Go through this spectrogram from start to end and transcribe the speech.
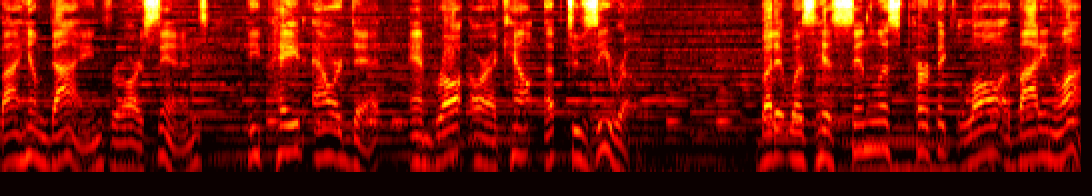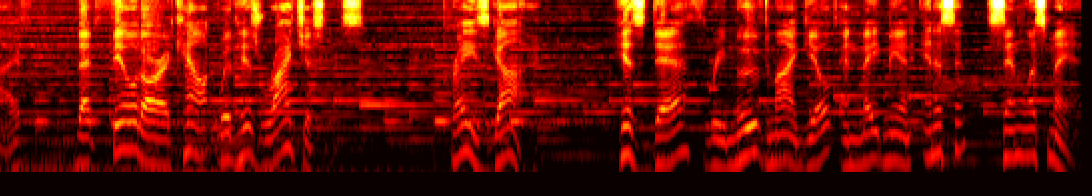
By him dying for our sins, he paid our debt and brought our account up to zero. But it was his sinless, perfect, law abiding life that filled our account with his righteousness. Praise God. His death removed my guilt and made me an innocent, sinless man.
